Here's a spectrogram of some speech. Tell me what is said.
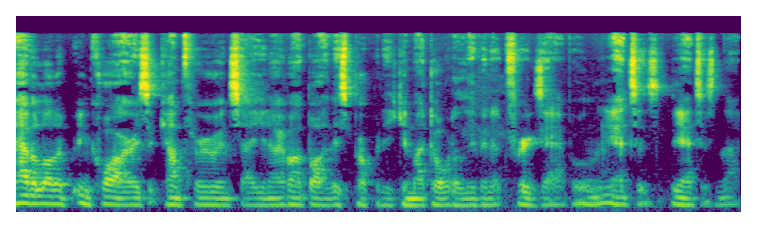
have a lot of inquiries that come through and say, you know, if I buy this property, can my daughter live in it, for example? And the answer's the answer's no.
